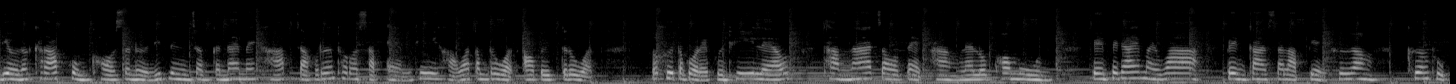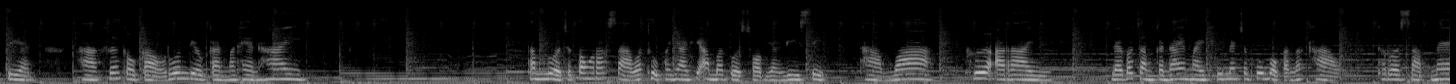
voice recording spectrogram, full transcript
เดี๋ยวนะครับ ผมขอเสนอนิดนึงจำกันได้ไหมครับ จากเรื่องโทรศัพท์แอมที่มีข่าวว่าตำรวจเอาไปตรวจ ก็คือตำรวจในพื้นที่แล้วทำหน้าจอแตกพังและลบข้อมูล เป็นไปได้ไหมว่า เป็นการสลับเปลี่ยนเครื่อง เครื่องถูกเปลี่ยน หาเครื่องเก่าๆรุ่นเดียวกันมาแทนให้ตำรวจจะต้องรักษาวัตถุพยานที่เอามาตรวจสอบอย่างดีสิ ถามว่าเพื่ออะไร แล้วก็จำกันได้ไหมที่แม่ชมพู่บอกกับนักข่าว โทรศัพท์แม่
